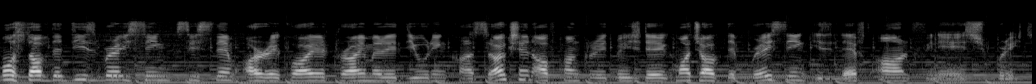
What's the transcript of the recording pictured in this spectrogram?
Most of the these bracing systems are required primarily during construction of concrete bridge deck. Much of the bracing is left on finished bridge.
